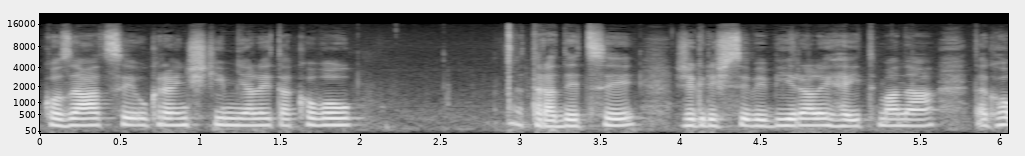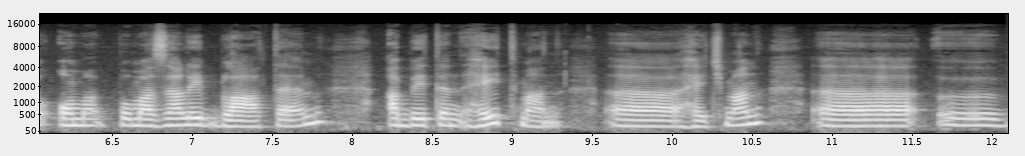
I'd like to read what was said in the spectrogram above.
kozáci ukrajinští měli takovou tradici, že když si vybírali hejtmana, tak ho pomazali blátem, aby ten hejtman, uh, hejtman uh, uh,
